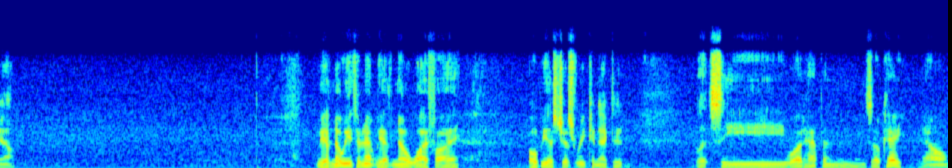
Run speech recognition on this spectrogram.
Yeah. We have no Ethernet. We have no Wi-Fi. OBS just reconnected. Let's see what happens. Okay, now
